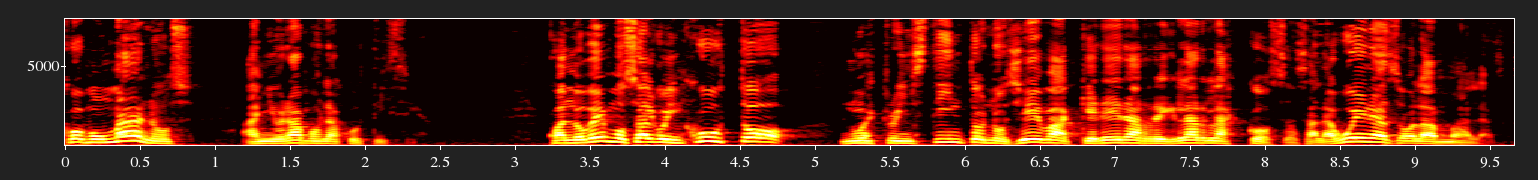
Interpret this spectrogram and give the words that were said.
como humanos, añoramos la justicia. Cuando vemos algo injusto, nuestro instinto nos lleva a querer arreglar las cosas, a las buenas o a las malas.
